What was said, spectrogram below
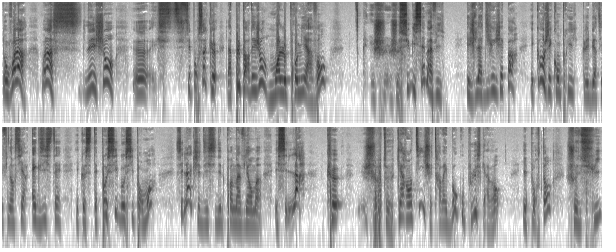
Donc voilà, voilà, les gens, euh, c'est pour ça que la plupart des gens, moi le premier avant, je, subissais ma vie et je la dirigeais pas. Et quand j'ai compris que la liberté financière existait et que c'était possible aussi pour moi, c'est là que j'ai décidé de prendre ma vie en main. Et c'est là que je te garantis, je travaille beaucoup plus qu'avant. Et pourtant, je suis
